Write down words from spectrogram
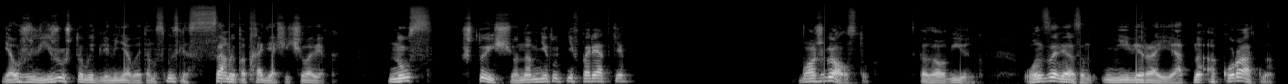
Я уже вижу, что вы для меня в этом смысле самый подходящий человек. Ну-с, что еще на мне тут не в порядке?» «Ваш галстук», — сказал Вьюинг. «Он завязан невероятно аккуратно.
